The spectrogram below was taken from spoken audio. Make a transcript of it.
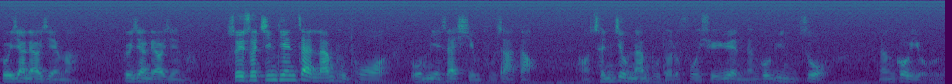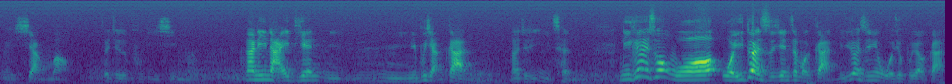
各位这样了解吗？各位这样了解吗？所以说，今天在南普陀，我们也在行菩萨道，好成就南普陀的佛学院能够运作，能够有个相貌，这就是菩提心嘛。那你哪一天你你你不想干，那就是义称。你可以说我我一段时间这么干，一段时间我就不要干，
